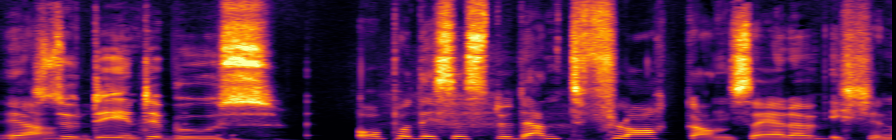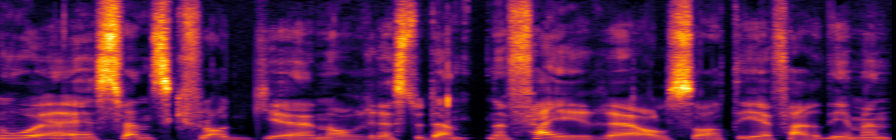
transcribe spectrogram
ja. Studentebuss. og på disse studentflakan så er det ikke noe eh, svensk flagg eh, når studentene fejrer altså at de er færdige, men,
